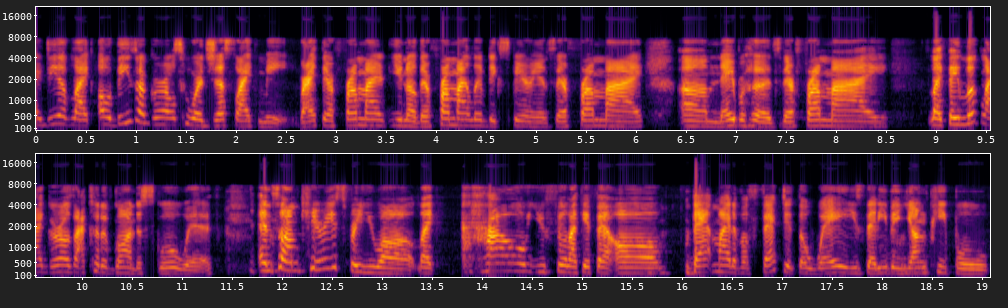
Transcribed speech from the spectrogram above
idea of like, oh, these are girls who are just like me, right? They're from my, you know, they're from my lived experience. They're from my um, neighborhoods. They're from my like they look like girls I could have gone to school with. And so I'm curious for you all, like how you feel like if at all that might have affected the ways that even young people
